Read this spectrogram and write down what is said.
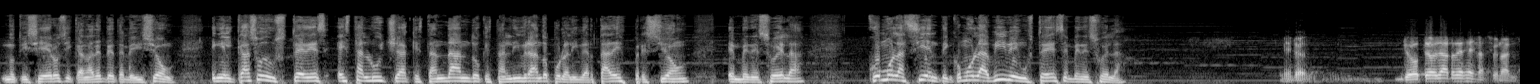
noticieros y canales de televisión. En el caso de ustedes, esta lucha que están dando, que están librando por la libertad de expresión en Venezuela, ¿cómo la sienten? ¿Cómo la viven ustedes en Venezuela? Mira, yo te voy a hablar desde Nacional,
